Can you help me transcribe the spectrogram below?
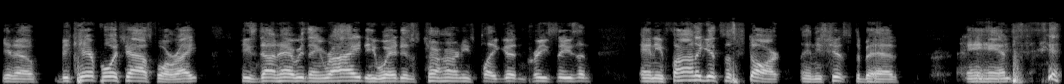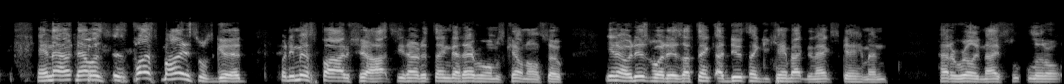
you know, be careful what you ask for. Right? He's done everything right. He waited his turn. He's played good in preseason, and he finally gets a start, and he shits the bed. And and now now his, his plus minus was good, but he missed five shots. You know, the thing that everyone was counting on. So, you know, it is what it is. I think I do think he came back the next game and had a really nice little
